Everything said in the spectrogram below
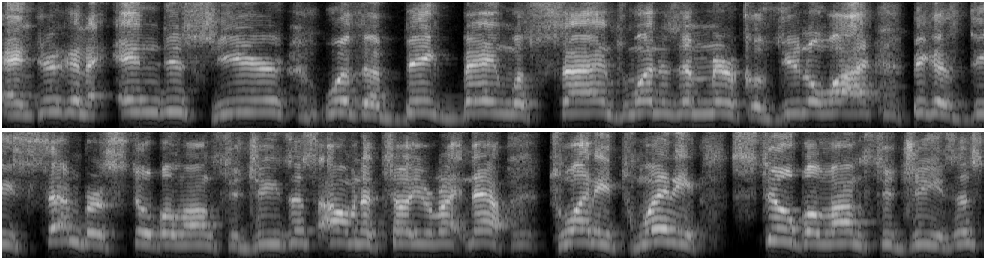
and you're going to end this year with a big bang with signs, wonders, and miracles. Do you know why? Because December still belongs to Jesus. I want to tell you right now, 2020 still belongs to Jesus.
